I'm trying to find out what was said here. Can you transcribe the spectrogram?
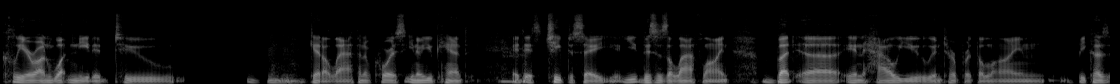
clear on what needed to get a laugh, and of course, you know, you can't. It, it's cheap to say you, this is a laugh line, but uh, in how you interpret the line, because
